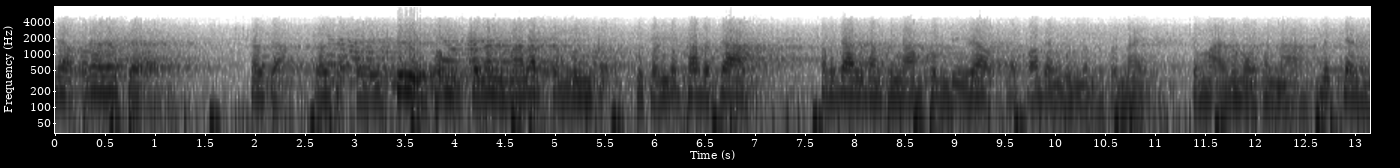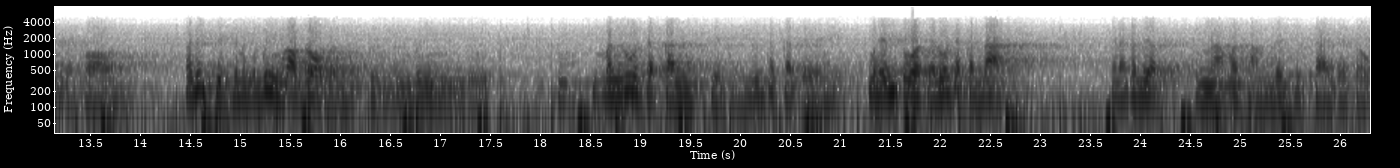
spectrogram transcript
เนี่ยแล้วแล้วแต่เราจะเราจะเอ่ยชื่อของคนนั้นมารับส่วนบุญกับกุศลกับข้าพเจ้าข้าพเจ้าที่ทำคุณงามความดีแล้วจะขอแบ่งบุญแบ่งกุศลให้จงมาอนุโมทนานึกแค่นั้นก็พออันนี้จิตมันวิ่งรอบโลกเลยจิตมันวิ่งอยู่ มันรู้จักกันจิตรู้จักกันเองไม่เห็นตัวแต่รู้จักกันได้ฉะนั้นเขาเรียกนามธรรมเรื่องจิตใจโดยตรง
